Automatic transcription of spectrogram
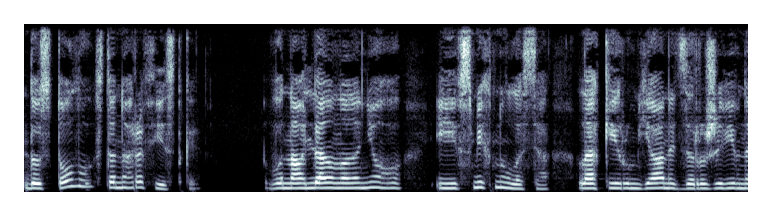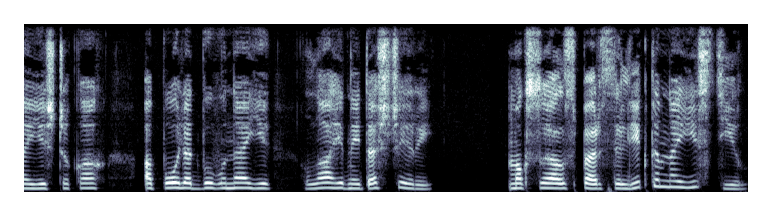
до столу стенографістки. Вона глянула на нього і всміхнулася. Легкий рум'янець зарожевів на її щоках, а погляд був у неї лагідний та щирий. Максуел сперся ліктем на її стіл.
